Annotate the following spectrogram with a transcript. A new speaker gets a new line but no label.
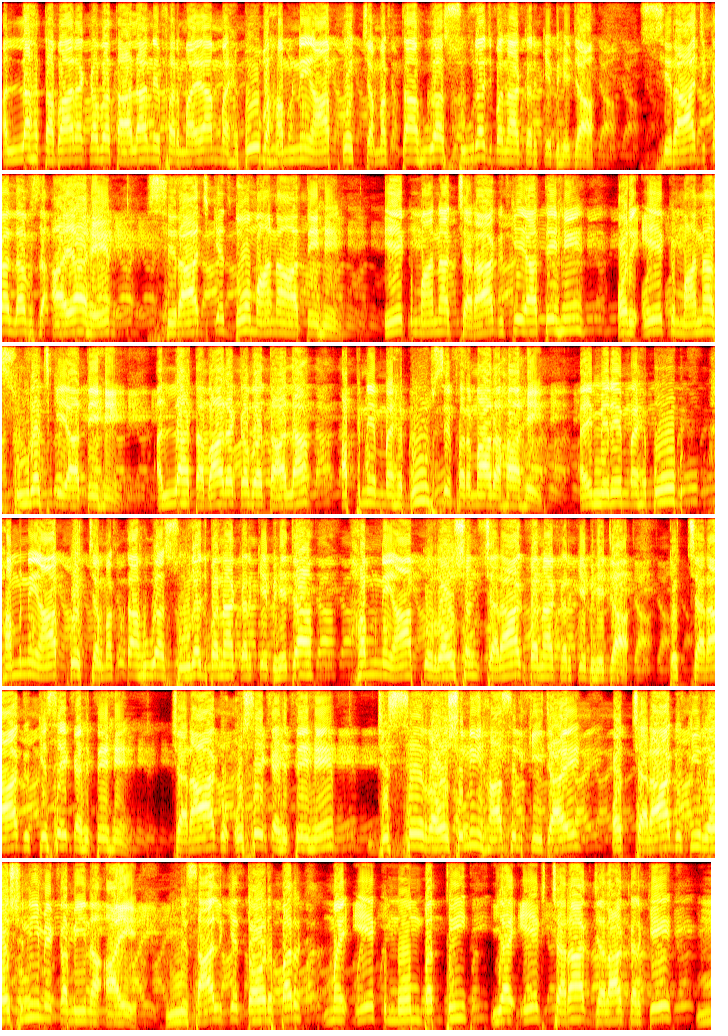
अल्लाह तबारक व ताला ने फरमाया, महबूब हमने आपको चमकता हुआ सूरज बना करके भेजा। सिराज का लफ्ज आया है, सिराज के दो माना आते हैं। एक माना चराग के आते हैं और एक माना सूरज के आते हैं। अल्लाह तबारक व ताला अपने महबूब से फरमा रहा है, ऐ मेरे महबूब, हमने आपको चमकता हुआ सूरज बना करके भेजा, हमने आपको रोशन चराग बना करके भेजा। तो चराग किसे कहते हैं? चराग उसे कहते हैं, जिससे रोशनी हासिल की जाए और चराग की रोशनी में कमी ना आए। मिसाल के तौर पर मैं एक मोमबत्ती या एक चराग जला करके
